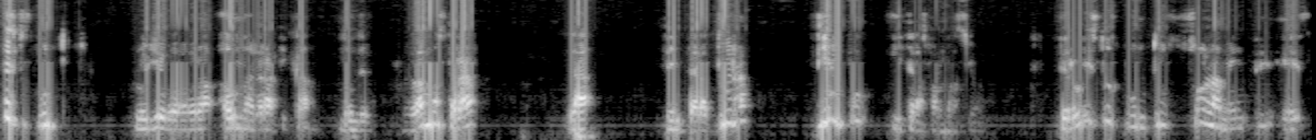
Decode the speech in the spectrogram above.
Estos puntos lo llevo ahora a una gráfica donde me va a mostrar la temperatura, tiempo y transformación. Pero estos puntos solamente es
